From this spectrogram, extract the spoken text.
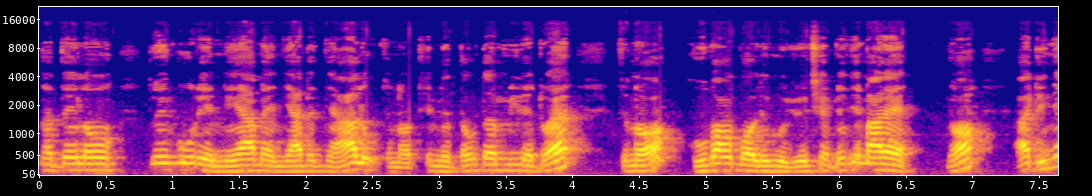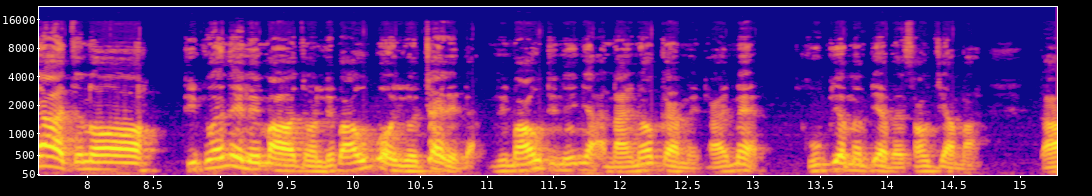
နှစ်သိန်းလုံးသွင်းကိုတွေမြင်ရမယ်ညတညလို့ကျွန်တော်ထင်မြင်သုံးသပ်မိတဲ့အတွက်ကျွန်တော်ဂိုးပေါင်းပေါ်လေးကိုရွေးချယ်ပေးခြင်းပါတယ်နော်။အဒီညကျွန်တော်ဒီပွဲစဉ်လေးမှာတော့ကျွန်တော်လီဗာပူးပေါ်ရွေးကြိုက်တယ်ဗျ။လီဗာပူးဒီနေ့ညအနိုင်တော့ကံမယ်ဒါပေမဲ့ဂူးပြတ်မပြတ်ပဲစောင့်ကြမှာဒါ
